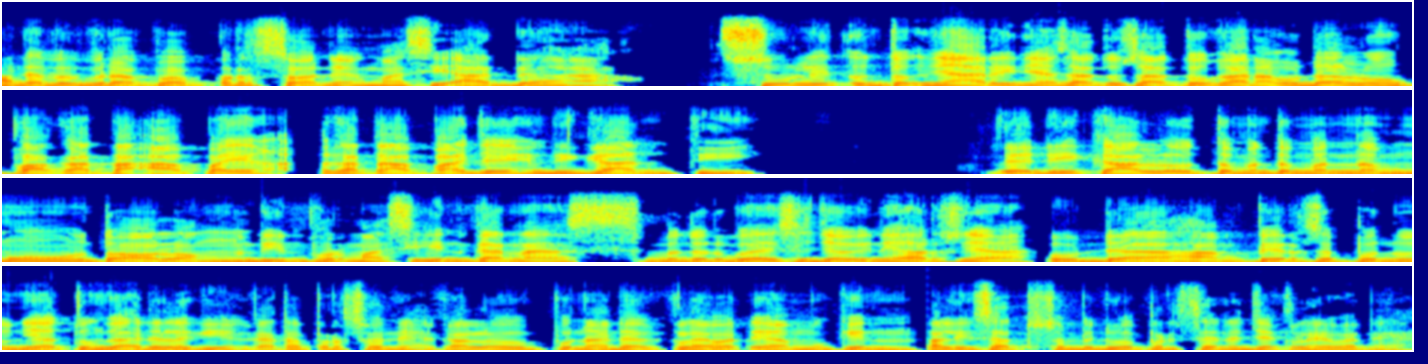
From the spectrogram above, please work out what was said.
ada beberapa person yang masih ada. Sulit untuk nyarinya satu-satu karena udah lupa kata apa yang kata apa aja yang diganti. Jadi kalau teman-teman nemu tolong diinformasiin karena menurut gue sejauh ini harusnya udah hampir sepenuhnya tuh nggak ada lagi yang kata person ya. Kalaupun ada kelewat ya mungkin paling 1 sampai 2% aja kelewatnya.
